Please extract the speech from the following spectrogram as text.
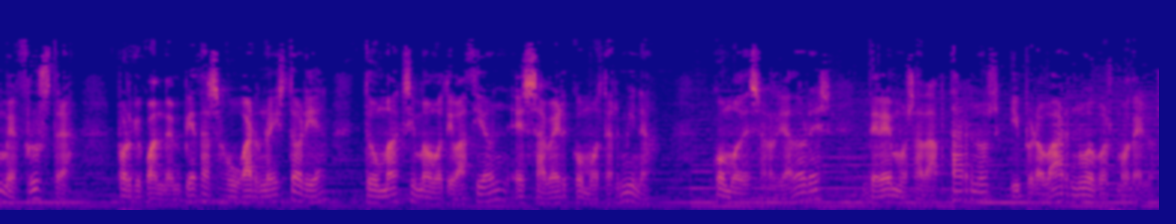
me frustra, porque cuando empiezas a jugar una historia, tu máxima motivación es saber cómo termina. Como desarrolladores debemos adaptarnos y probar nuevos modelos.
